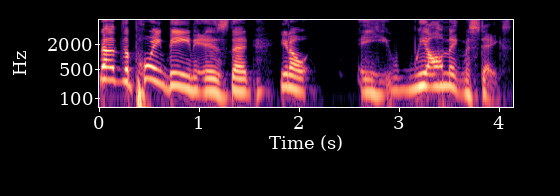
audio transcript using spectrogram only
no, the point being is that you know we all make mistakes,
